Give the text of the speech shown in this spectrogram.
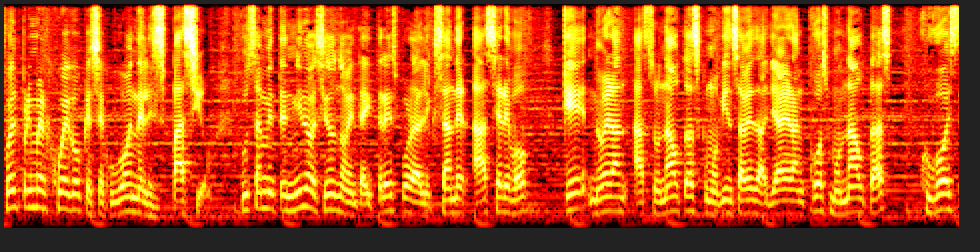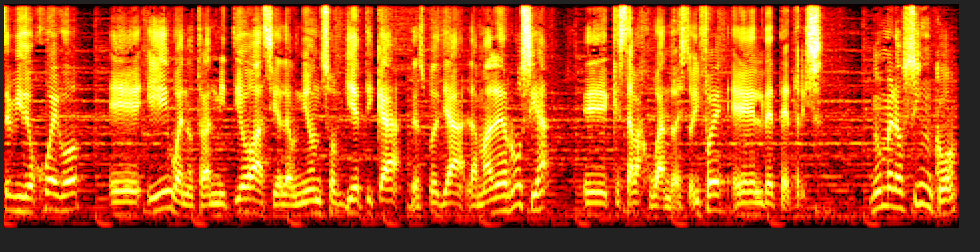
fue el primer juego que se jugó en el espacio, justamente en 1993 por Alexander Azerebov, que no eran astronautas, como bien sabes, allá eran cosmonautas. Jugó este videojuego eh, y bueno, transmitió hacia la Unión Soviética, después ya la madre Rusia, eh, que estaba jugando esto, y fue el de Tetris. Número 5.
